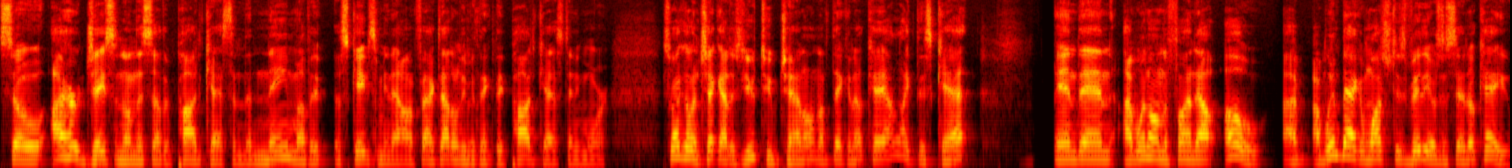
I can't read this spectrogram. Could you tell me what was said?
So I heard Jason on this other podcast, and the name of it escapes me now. In fact, I don't even think they podcast anymore. So I go and check out his YouTube channel, and I'm thinking, okay, I like this cat. And then I went on to find out, oh, I, I went back and watched his videos and said, okay,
